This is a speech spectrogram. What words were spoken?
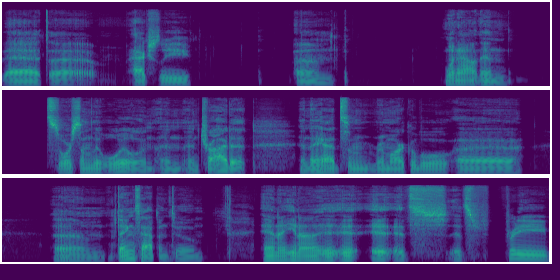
that uh, actually um, went out and sourced some of the oil and, and, and tried it. And they had some remarkable uh, um, things happen to them. And uh, you know, it, it, it, it's it's pretty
